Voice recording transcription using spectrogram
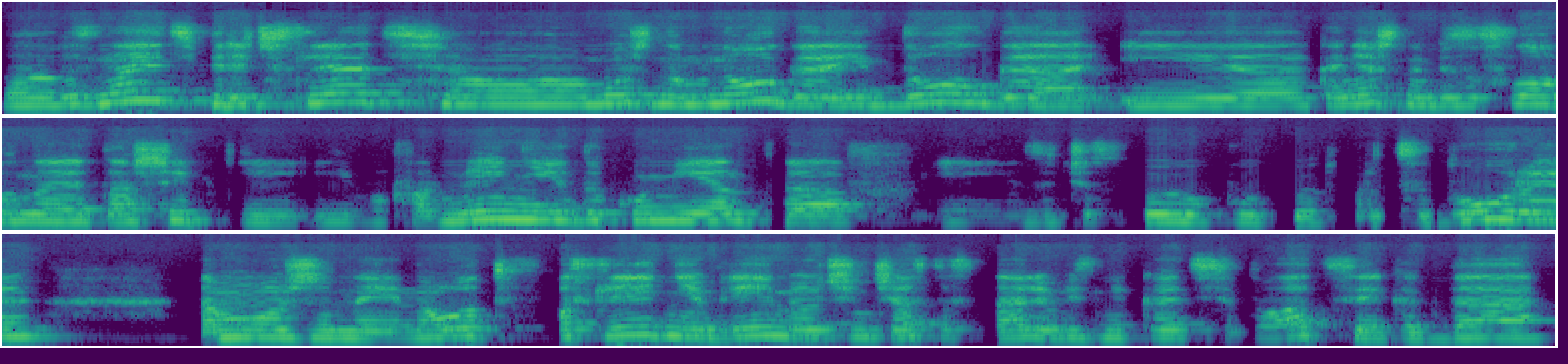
Э, вы знаете, перечислять э, можно много и долго, и, конечно, безусловно, это ошибки и в оформлении документов, и зачастую путают процедуры таможенные. Но вот в последнее время очень часто стали возникать ситуации, когда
